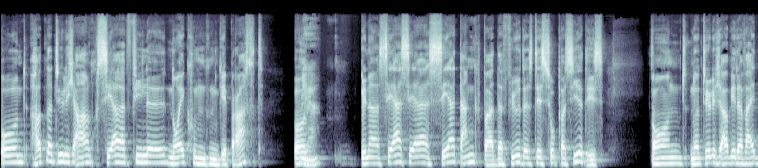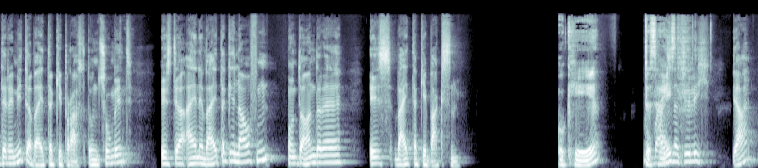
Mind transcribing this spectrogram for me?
und hat natürlich auch sehr viele Neukunden gebracht. Und ja. bin auch sehr, sehr, sehr dankbar dafür, dass das so passiert ist. Und natürlich auch wieder weitere Mitarbeiter gebracht. Und somit ist der eine weitergelaufen und der andere ist weitergewachsen. Okay. Das Wobei heißt natürlich, ja.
